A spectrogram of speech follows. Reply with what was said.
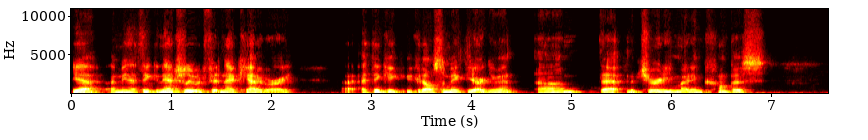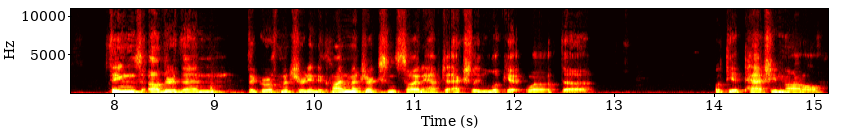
yeah, I mean, I think naturally it would fit in that category. I- think you could also make the argument um, that maturity might encompass things other than the growth, maturity, and decline metrics, and so I'd have to actually look at what the what the Apache model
